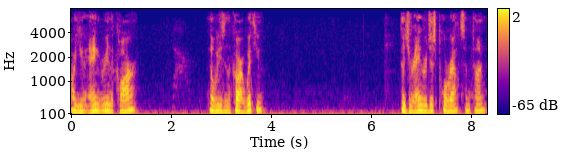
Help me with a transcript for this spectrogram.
Are you angry in the car? Nobody's in the car with you? Does your anger just pour out sometimes?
